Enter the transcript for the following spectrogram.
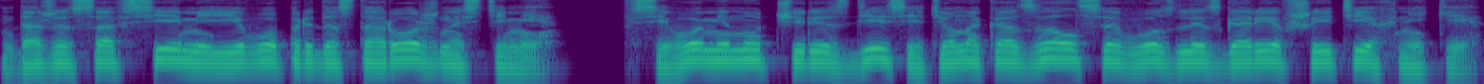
даже со всеми его предосторожностями, всего минут через десять он оказался возле сгоревшей техники.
